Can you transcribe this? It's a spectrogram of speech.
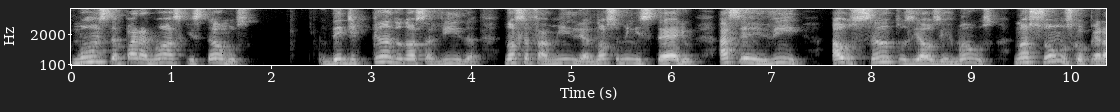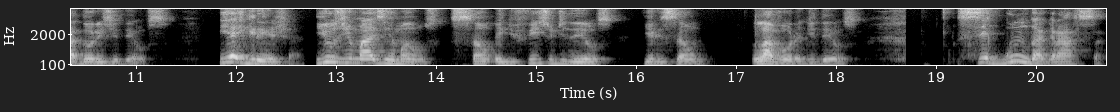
mostra para nós que estamos dedicando nossa vida, nossa família, nosso ministério a servir aos santos e aos irmãos, nós somos cooperadores de Deus. E a igreja e os demais irmãos são edifício de Deus e eles são lavoura de Deus. Segundo a graça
